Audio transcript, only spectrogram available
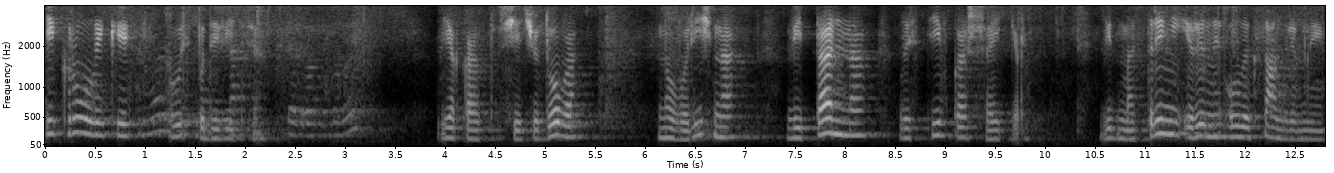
і кролики. Ось подивіться, яка ще чудова новорічна вітальна листівка шейкер від майстрині Ірини Олександрівни.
